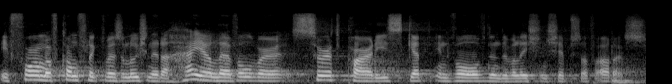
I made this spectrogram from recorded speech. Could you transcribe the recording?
a form of conflict resolution at a higher level where third parties get involved in the relationships of others.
